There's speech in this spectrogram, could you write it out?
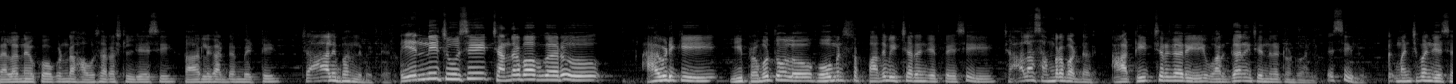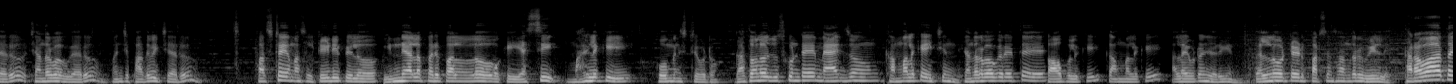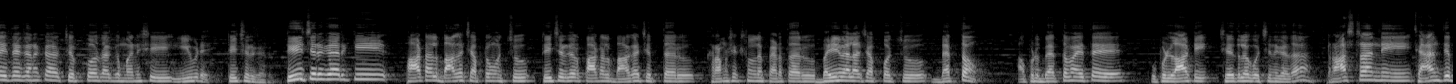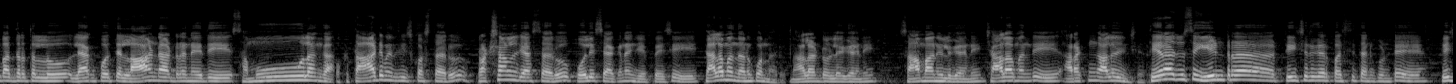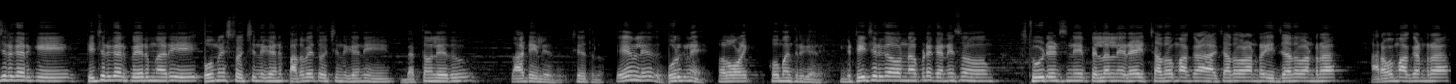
వెళ్ళనివ్వకోకుండా హౌస్ అరెస్టులు చేసి కార్లకు అడ్డం పెట్టి చాలా ఇబ్బందులు పెట్టారు. ఇవన్నీ చూసి చంద్రబాబు గారు ఆవిడికి ఈ ప్రభుత్వంలో హోమ్ మినిస్టర్ పదవి ఇచ్చారని చెప్పేసి చాలా సంబరపడ్డారు. ఆ టీచర్ గారి వర్గానికి చెందినటువంటి వాళ్ళు ఎస్సీలు. మంచి పని చేశారు చంద్రబాబు గారు మంచి పదవి ఇచ్చారు. ఫస్ట్ టైం అసలు టీడీపీలో ఇన్నేళ్ళ పరిపాలనలో ఒక ఎస్సీ మహిళకి హోమ్ మినిస్టర్ ఇవ్వడం గతంలో చూసుకుంటే మాక్సిమం కమ్మలకే ఇచ్చింది. చంద్రబాబు గారు అయితే కాపులకి కమ్మలకి అలా ఇవ్వడం జరిగింది. వెల్ నోటెడ్ పర్సన్స్ అందరూ వీళ్ళే. తర్వాత అయితే గనక చెప్పుకోదగ్గ మనిషి ఈవిడే టీచర్ గారు. టీచర్ గారికి పాఠాలు బాగా చెప్పడం వచ్చు. టీచర్ గారు పాఠాలు బాగా చెప్తారు. క్రమశిక్షణలో పెడతారు. భయం ఎలా చెప్పొచ్చు? బెత్తం. అప్పుడు బెత్తం అయితే ఇప్పుడు లాఠీ చేతిలోకి వచ్చింది కదా. రాష్ట్రాన్ని శాంతి భద్రతల్లో లేకపోతే లా అండ్ ఆర్డర్ అనేది సమూలంగా ఒక తాటి మీద తీసుకొస్తారు ప్రక్షాళన చేస్తారు పోలీస్ శాఖని అని చెప్పేసి చాలా మంది అనుకున్నారు. నాలాంటి వాళ్ళే గాని సామాన్యులు కానీ చాలా మంది ఆ రకంగా ఆలోచించారు. తీరా చూస్తే ఏంట్రా టీచర్ గారి పరిస్థితి అనుకుంటే టీచర్ గారికి టీచర్ గారి పేరు మారి హోమ్ మినిస్టర్ వచ్చింది కానీ పదవి అయితే వచ్చింది కానీ బెత్తం లేదు. లాఠీ లేదు చేతిలో. ఏం లేదు ఊరికనే హోంమంత్రి గారి. ఇంకా టీచర్గా ఉన్నప్పుడే కనీసం స్టూడెంట్స్ని పిల్లల్ని రే చదవమాక చదవనరా ఇది చదవనరా అరవమాకండ్రా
